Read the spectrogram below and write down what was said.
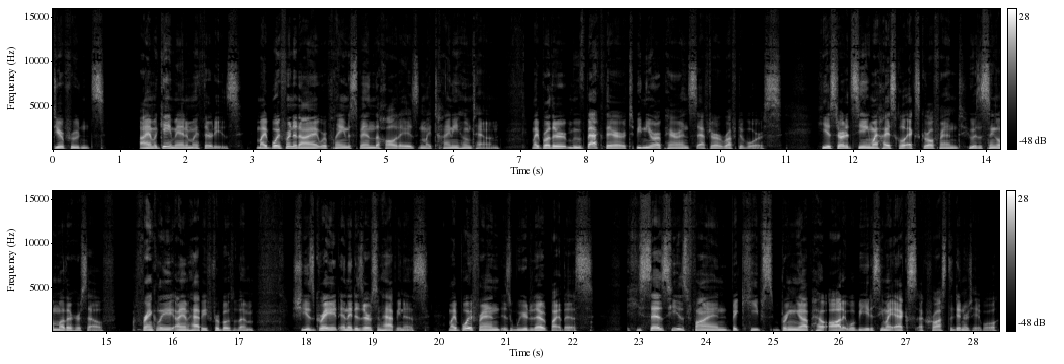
Dear Prudence, I am a gay man in my 30s. My boyfriend and I were planning to spend the holidays in my tiny hometown. My brother moved back there to be near our parents after a rough divorce. He has started seeing my high school ex girlfriend, who is a single mother herself. Frankly, I am happy for both of them. She is great and they deserve some happiness. My boyfriend is weirded out by this he says he is fine, but keeps bringing up how odd it will be to see my ex across the dinner table.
